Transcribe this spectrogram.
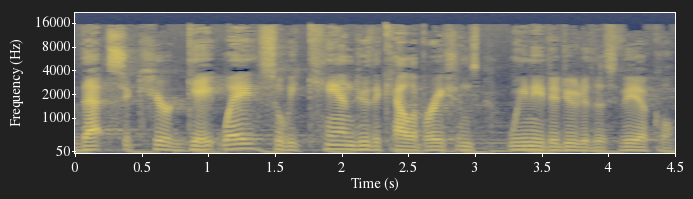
that secure gateway so we can do the calibrations we need to do to this vehicle.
